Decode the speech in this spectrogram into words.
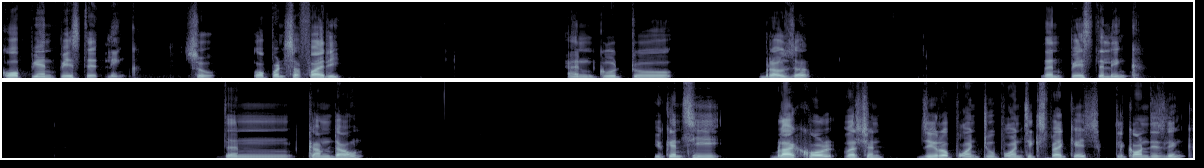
copy and paste that link. So open safari and go to browser. Then paste the link. Then come down. You can see black hole version 0.2.6 package. Click on this link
